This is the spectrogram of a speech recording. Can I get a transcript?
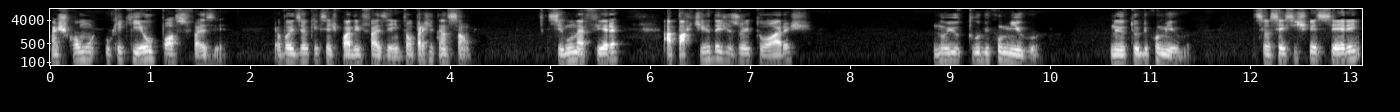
Mas como, o que, que eu posso fazer? eu vou dizer o que vocês podem fazer. Então preste atenção. Segunda-feira, a partir das 18 horas, no YouTube comigo. No YouTube comigo. Se vocês se esquecerem,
